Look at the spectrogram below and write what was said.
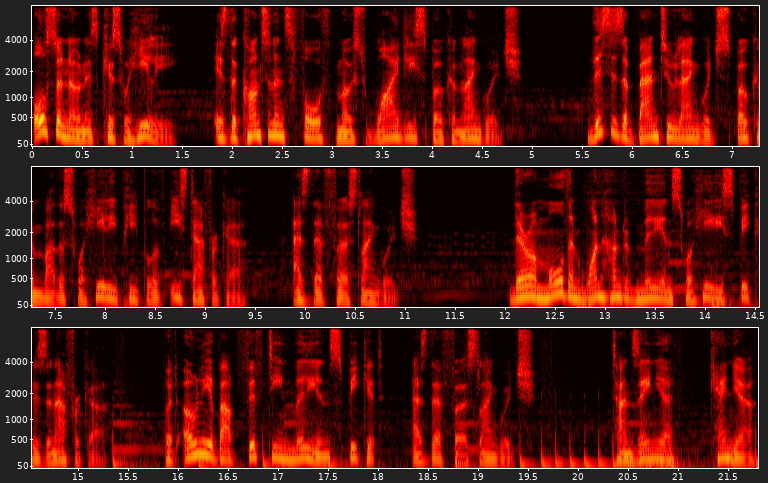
Also known as Kiswahili, is the continent's fourth most widely spoken language. This is a Bantu language spoken by the Swahili people of East Africa as their first language. There are more than 100 million Swahili speakers in Africa, but only about 15 million speak it as their first language. Tanzania, Kenya,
